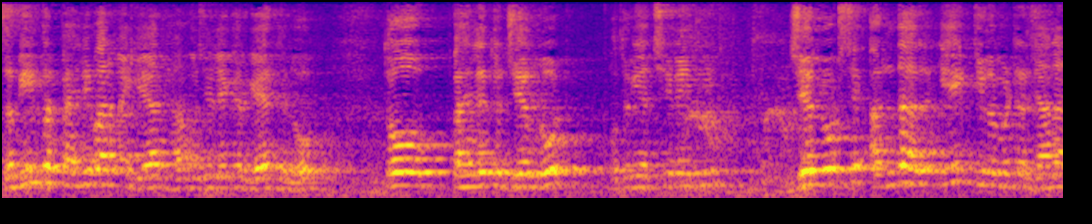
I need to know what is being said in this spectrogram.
ज़मीन पर पहली बार मैं गया था, मुझे लेकर गए थे लोग तो पहले तो जेल रोड उतनी अच्छी नहीं थी। जेल रोड से अंदर एक किलोमीटर जाना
